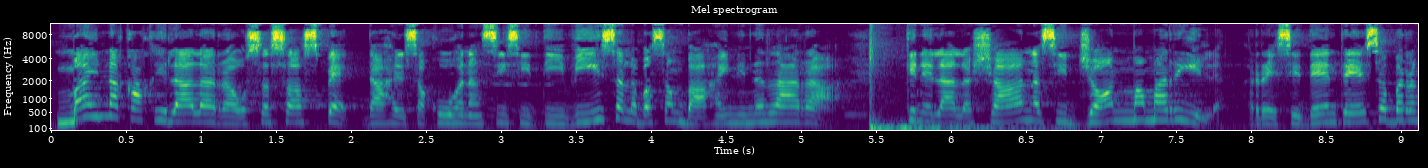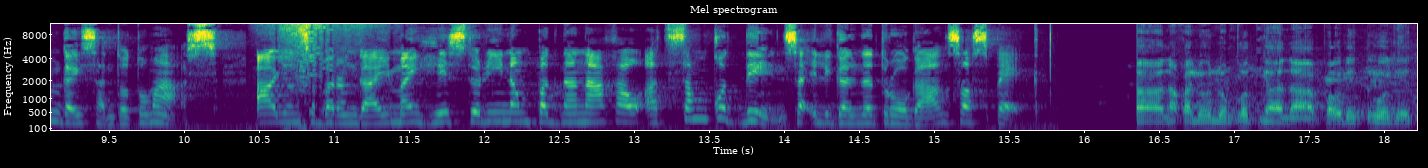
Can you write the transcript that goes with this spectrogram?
May nakakilala raw sa suspect dahil sa kuha ng CCTV sa labas ng bahay ni Lara. Kinilala siya na si John Mamaril, residente sa barangay Santo Tomas. Ayon sa barangay, may history ng pagnanakaw at sangkot din sa illegal na droga ang suspect. Ah, nakalulungkot nga na paulit-ulit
